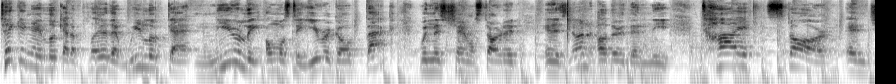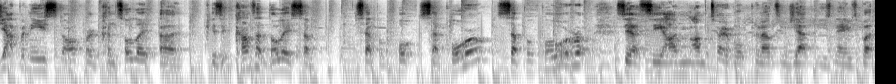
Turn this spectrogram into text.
taking a look at a player that we looked at nearly almost a year ago, back when this channel started. It is none other than the Thai star and Japanese star for Console, uh, is it Consadole Sapporo? Sapporo? So yeah, see, I'm, I'm terrible pronouncing Japanese names, but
